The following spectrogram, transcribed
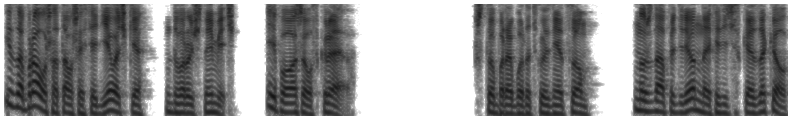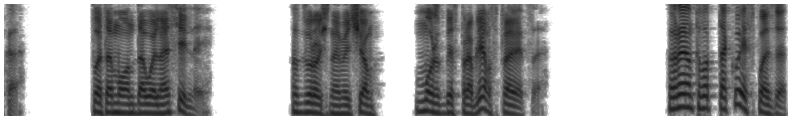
и забрал у шатавшейся девочки двуручный меч и положил с краю. Чтобы работать кузнецом, нужна определенная физическая закалка, потому он довольно сильный. С двуручным мечом может без проблем справиться. Рент вот такой использует.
